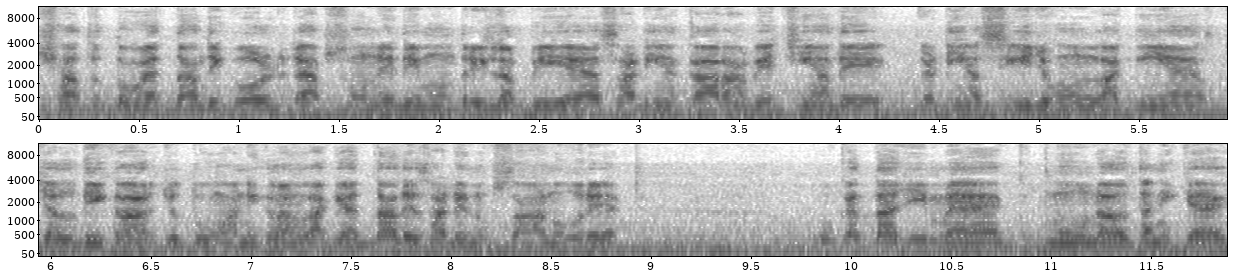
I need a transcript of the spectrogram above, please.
ਛੱਤ ਤੋਂ ਐਦਾਂ ਦੀ 골ਡ ਟੈਪ ਸੋਨੇ ਦੀ ਮੁੰਦਰੀ ਲੱਭੀ ਹੈ ਸਾਡੀਆਂ ਕਾਰਾਂ ਵੇਚੀਆਂ ਦੇ, ਗੱਡੀਆਂ ਸੀਜ ਹੋਣ ਲੱਗ ਗਈਆਂ ਜਲਦੀ ਕਾਰ ਚੋਂ ਧੂਆਂ ਨਿਕਲਣ ਲੱਗ ਗਿਆ ਐਦਾਂ ਦੇ ਸਾਡੇ ਨੁਕਸਾਨ ਹੋ ਰਹੇ ਉਹ ਕਹਿੰਦਾ ਜੀ, ਮੈਂ ਮੂੰਹ ਨਾਲ ਤਾਂ ਨਹੀਂ ਕਹਿ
